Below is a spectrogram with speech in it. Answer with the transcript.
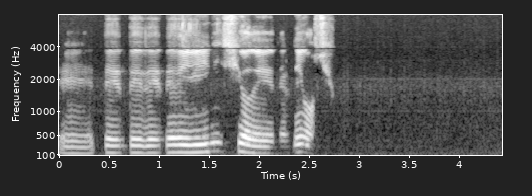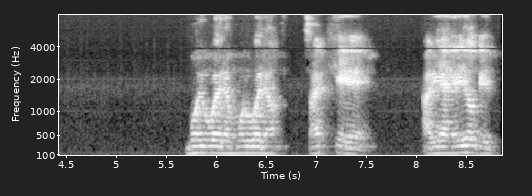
eh, de- de- de- desde el inicio de- del negocio. Muy bueno, muy bueno. Sabes que había leído que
